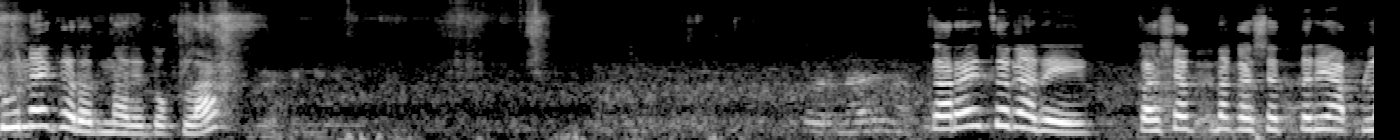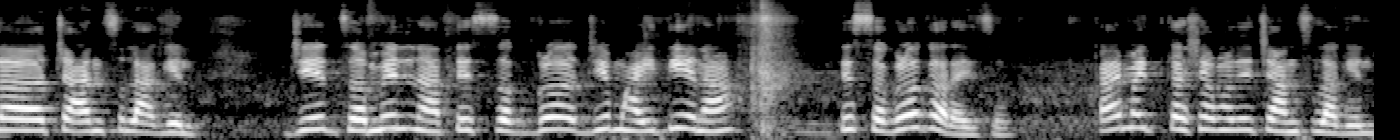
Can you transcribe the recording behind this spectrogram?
तू नाही करत ना रे तो क्लास? करायचं ना रे. कशात ना कशात तरी आपला चान्स लागेल. जे जमेल ना ते सगळं जे माहिती आहे ना ते सगळं करायचं. काय माहीत कशामध्ये चान्स लागेल?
